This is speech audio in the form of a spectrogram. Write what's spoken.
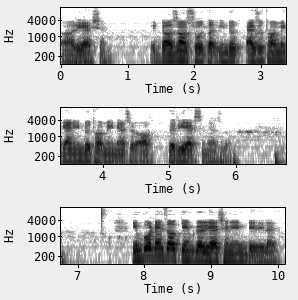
uh, reaction. It does not show the exothermic and endothermic nature of the reaction as well. Importance of chemical reaction in daily life.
